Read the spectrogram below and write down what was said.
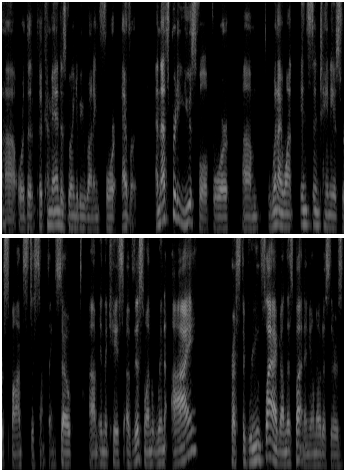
uh, or the, the command is going to be running forever. And that's pretty useful for um, when I want instantaneous response to something. So um, in the case of this one, when I press the green flag on this button, and you'll notice there's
